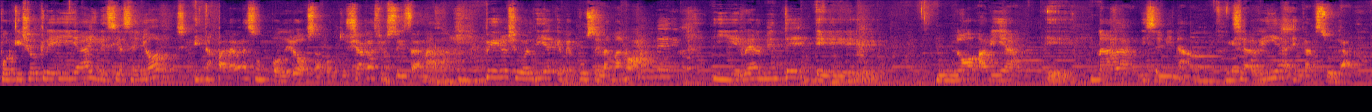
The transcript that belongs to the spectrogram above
porque yo creía y decía, Señor, estas palabras son poderosas, por tus llagas yo soy sanada. Pero llegó el día que me puse en las manos de los médicos y realmente... Eh, no había eh, nada diseminado, se había encapsulado.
